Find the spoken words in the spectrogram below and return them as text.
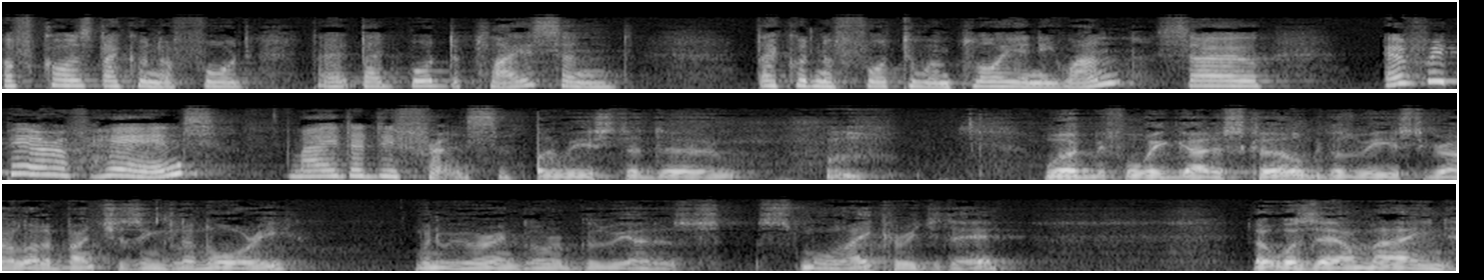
of course, they couldn't afford. They, they'd bought the place and they couldn't afford to employ anyone. So every pair of hands made a difference. We used to do work before we go to school because we used to grow a lot of bunches in Glenorie when we were in Glenorie because we had a small acreage there. That was our main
